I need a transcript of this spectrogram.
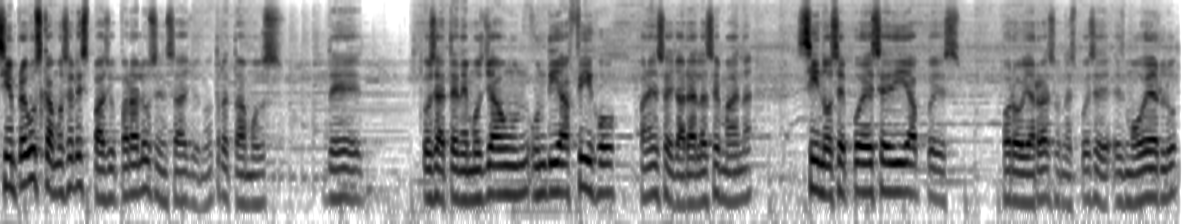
siempre buscamos el espacio para los ensayos, ¿no? Tratamos de, o sea, tenemos ya un, un día fijo para ensayar a la semana. Si no se puede ese día, pues por obvias razones, pues es, es moverlo.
